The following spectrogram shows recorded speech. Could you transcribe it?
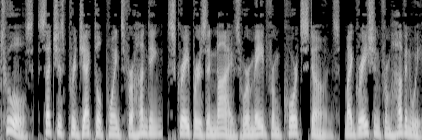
Tools, such as projectile points for hunting, scrapers and knives were made from quartz stones. Migration from Hovenweep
